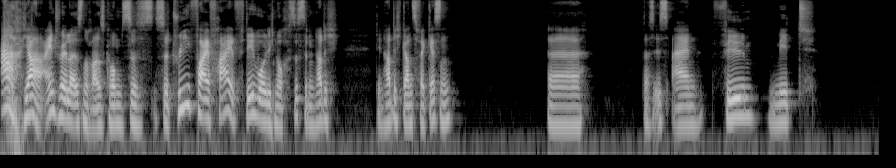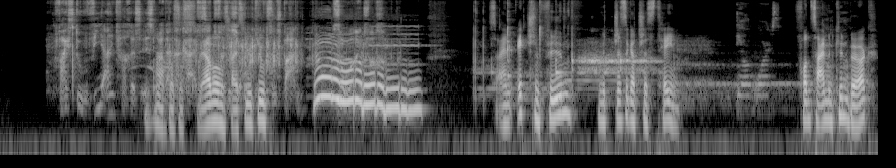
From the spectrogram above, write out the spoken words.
Ach ja, ein Trailer ist noch rausgekommen. The, The 355, den wollte ich noch. Siehst du, den hatte ich, den hatte ich ganz vergessen. Äh, das ist ein Film mit. Weißt du, wie einfach es ist, Ach, das ist Werbung, das heißt YouTube. Das ist ein Actionfilm mit Jessica Chastain von Simon Kinberg.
